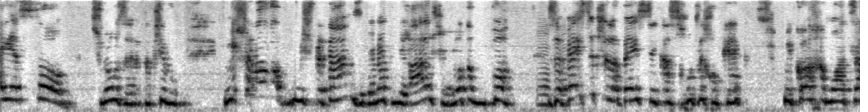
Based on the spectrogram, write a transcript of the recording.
היסוד. תשמעו, זה, תקשיבו, מי שלא משפטן, זה באמת נראה לו שאלות עמוקות. זה basic של ה basic, הזכות לחוקק, מכוח המועצה,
